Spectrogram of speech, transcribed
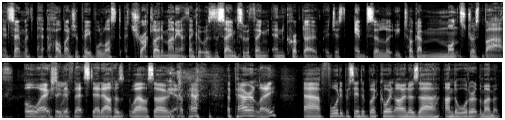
And same with a whole bunch of people lost a truckload of money. I think it was the same sort of thing in crypto. It just absolutely took a monstrous bath. Oh, I actually left that stat out as well. So Yeah. appa- apparently, uh, 40% of Bitcoin owners are underwater at the moment,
